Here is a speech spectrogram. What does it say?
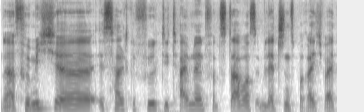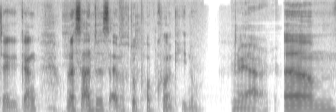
Na, für mich äh, ist halt gefühlt die Timeline von Star Wars im Legends-Bereich weitergegangen und das andere ist einfach nur Popcorn-Kino. Ja. Okay. Ähm,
